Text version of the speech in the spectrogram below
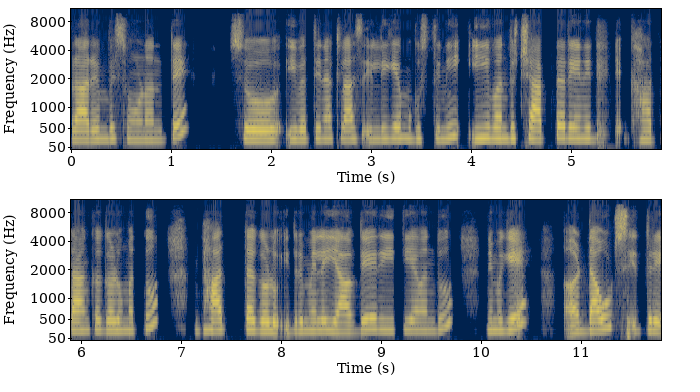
ಪ್ರಾರಂಭಿಸೋಣಂತೆ. ಸೊ ಇವತ್ತಿನ ಕ್ಲಾಸ್ ಇಲ್ಲಿಗೆ ಮುಗಿಸ್ತೀನಿ. ಈ ಒಂದು ಚಾಪ್ಟರ್ ಏನಿದೆ? ಘಾತಾಂಕಗಳು ಮತ್ತು ಘಾತಗಳು. ಇದ್ರ ಮೇಲೆ ಯಾವುದೇ ರೀತಿಯ ಒಂದು ನಿಮಗೆ ಡೌಟ್ಸ್ ಇದ್ರೆ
